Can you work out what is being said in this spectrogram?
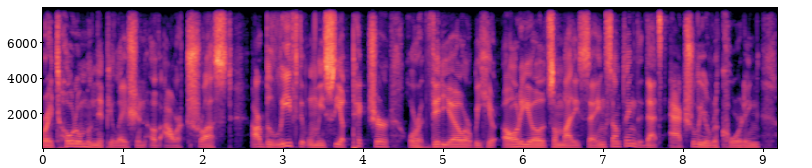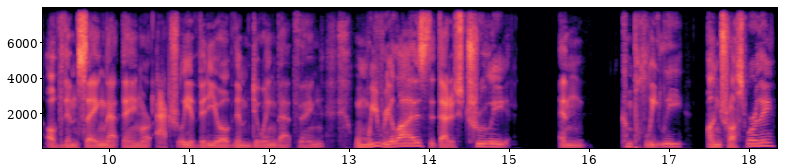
or a total manipulation of our trust, our belief that when we see a picture or a video or we hear audio of somebody saying something, that that's actually a recording of them saying that thing or actually a video of them doing that thing. When we realize that that is truly and completely untrustworthy,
